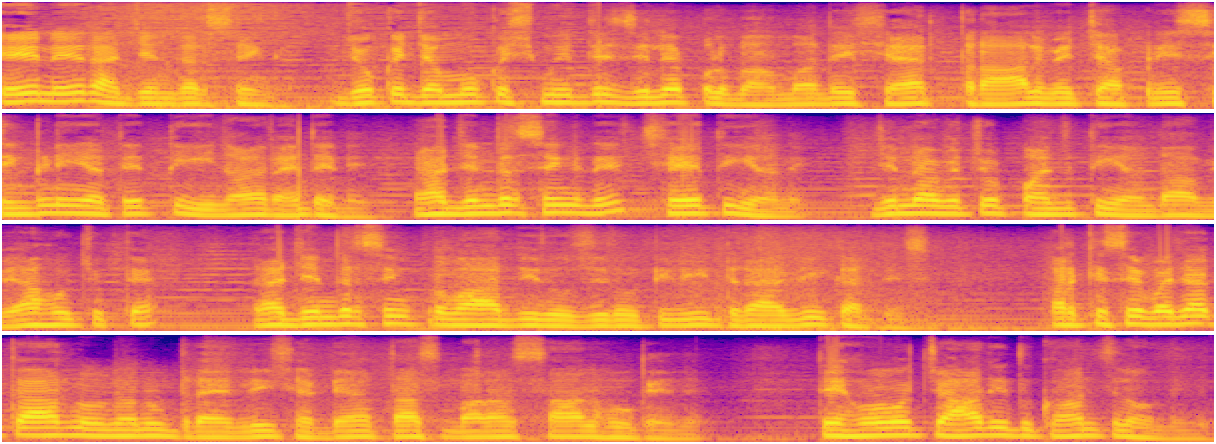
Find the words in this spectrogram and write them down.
ਇਹ ਨੇ ਰਾਜਿੰਦਰ ਸਿੰਘ, ਜੋ ਕਿ ਜੰਮੂ ਕਸ਼ਮੀਰ ਦੇ ਜ਼ਿਲ੍ਹੇ ਪੁਲਵਾਮਾ ਦੇ ਸ਼ਹਿਰ ਤਰਾਲ ਵਿੱਚ ਆਪਣੀ ਸਿੰਘਣੀ ਅਤੇ ਧੀ ਨਾਲ ਰਹਿੰਦੇ ਨੇ। ਰਾਜਿੰਦਰ ਸਿੰਘ ਦੇ 6 ਧੀਆਂ ਨੇ, ਜਿਨ੍ਹਾਂ ਵਿੱਚੋਂ 5 ਧੀਆਂ ਦਾ ਵਿਆਹ ਹੋ ਚੁੱਕਾ ਹੈ। ਰਾਜਿੰਦਰ ਸਿੰਘ ਪਰਿਵਾਰ ਦੀ ਰੋਜ਼ੀ ਰੋਟੀ ਲਈ ਡਰਾਈਵਰੀ ਕਰਦੇ ਸੀ, ਪਰ ਕਿਸੇ ਵਜ੍ਹਾ ਕਾਰਨ ਉਹਨਾਂ ਨੂੰ ਡਰਾਈਵਰੀ ਛੱਡਿਆ 10-12 ਸਾਲ ਹੋ ਗਏ ਨੇ ਤੇ ਹੁਣ ਉਹ ਚਾਹ ਦੀ ਦੁਕਾਨ ਚਲਾਉਂਦੇ ਨੇ।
